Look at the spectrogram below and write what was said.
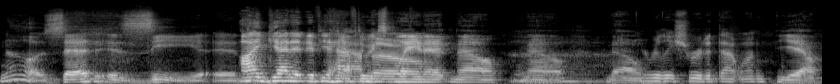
No, Z is Z in. I get it if you have Yeah, to no. explain it. No, no, ah. no. You really shrewded that one. Yeah.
